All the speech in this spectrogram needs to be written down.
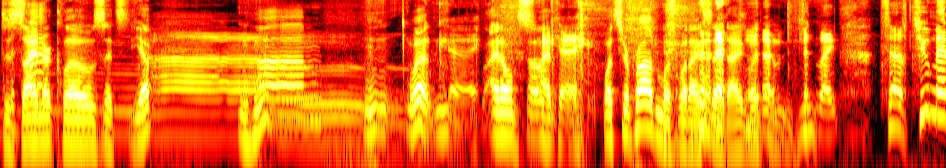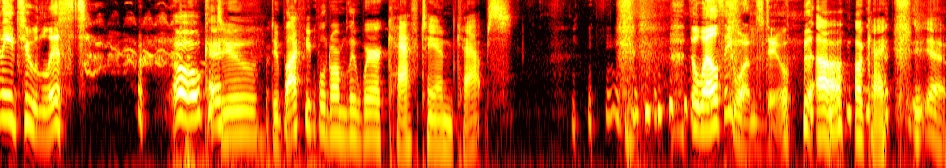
designer clothes. It's yep. Mm-hmm. Um, mm-hmm. What? Okay. I don't. s- I- Okay. what's your problem with what I said? I would, Just like t- too many to list. oh, okay. Do do black people normally wear caftan caps? The wealthy ones do. Oh, okay. Yeah.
